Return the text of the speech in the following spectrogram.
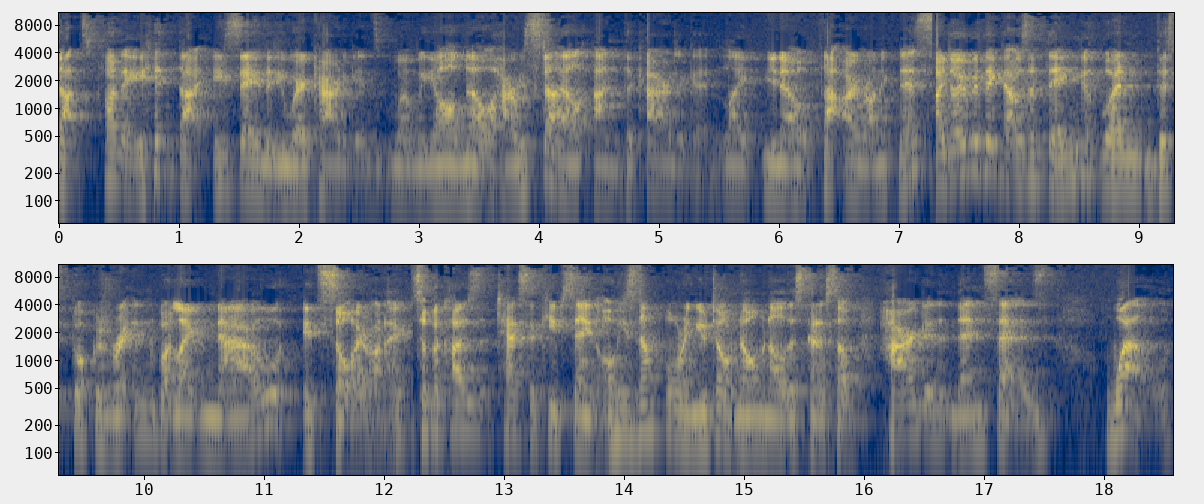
that's funny that he's saying that you wear cardigans when we all know Harry Style and the cardigan. Like, you know, that ironicness. I don't even think that was a thing when this book was written, but like now, it's so ironic. So because Tessa keeps saying, oh, he's not boring, you don't know him and all this kind of stuff, Hardin then says, well,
